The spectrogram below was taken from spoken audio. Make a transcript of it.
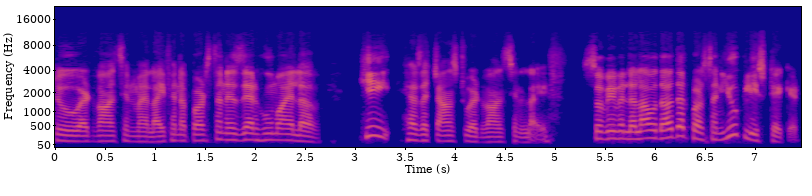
to advance in my life and a person is there whom i love he has a chance to advance in life. So we will allow the other person, you please take it.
